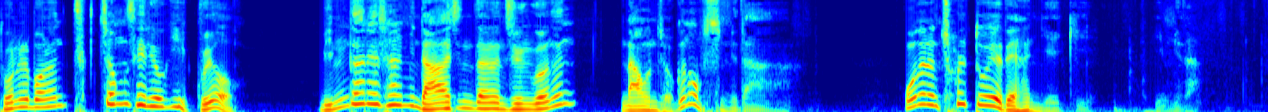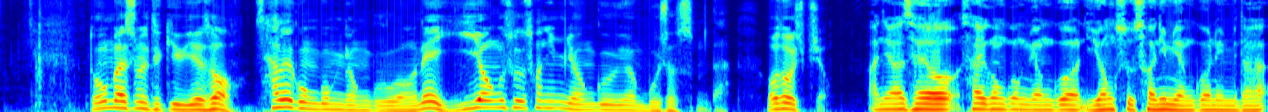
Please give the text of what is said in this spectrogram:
돈을 버는 특정 세력이 있고요. 민간의 삶이 나아진다는 증거는 나온 적은 없습니다. 오늘은 철도에 대한 얘기입니다. 도움 말씀을 듣기 위해서 사회공공연구원의 이영수 선임연구위원 모셨습니다. 어서 오십시오. 안녕하세요. 사회공공연구원 이영수 선임연구원입니다.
